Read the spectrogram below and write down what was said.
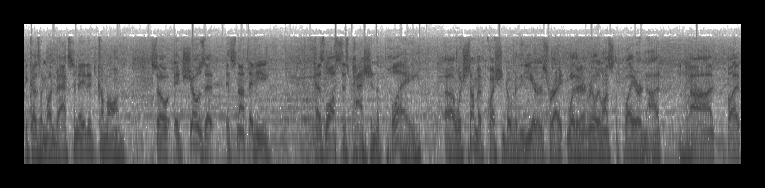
because I'm unvaccinated? Vaccinated, come on." So it shows that it's not that he has lost his passion to play, uh, which some have questioned over the years, right? Whether he really wants to play or not. Uh, but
